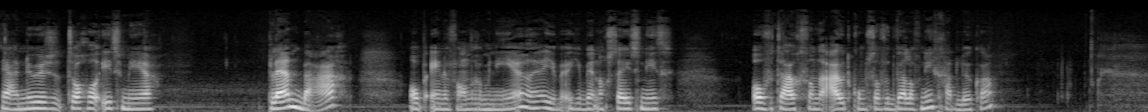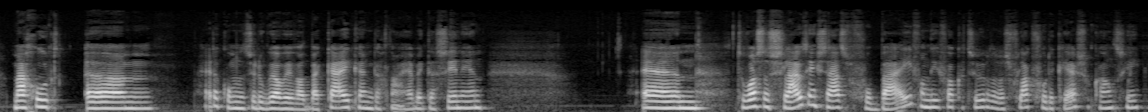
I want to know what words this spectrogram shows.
ja, nu is het toch wel iets meer planbaar op een of andere manier. Je, je bent nog steeds niet overtuigd van de uitkomst of het wel of niet gaat lukken. Maar goed, um, hè, er komt natuurlijk wel weer wat bij kijken. Ik dacht, nou heb ik daar zin in? En toen was de sluitingsdatum voorbij van die vacature. Dat was vlak voor de kerstvakantie.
